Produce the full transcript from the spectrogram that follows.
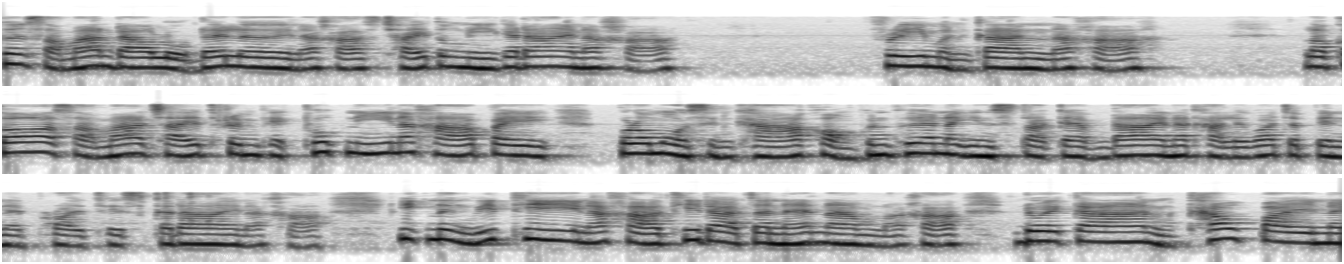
พื่อนๆสามารถดาวน์โหลดได้เลยนะคะ ใช้ตรงนี้ก็ได้นะคะ ฟรีเหมือนกันนะคะ แล้วก็สามารถใช้ t r i m p e x พวกนี้นะคะ ไปโปรโมทสินค้าของเพื่อนๆใน Instagram ได้นะคะ หรือว่าจะเป็นใน p r i t e s t ก็ได้นะคะ อีกหนึ่งวิธีนะคะที่ดาจะแนะนำนะคะ โดยการเข้าไปใน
